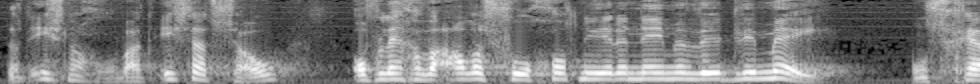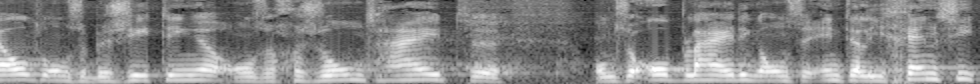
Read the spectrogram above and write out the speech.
dat is nogal wat. Is dat zo? Of leggen we alles voor God neer en nemen we het weer mee? Ons geld, onze bezittingen, onze gezondheid, eh, onze opleiding, onze intelligentie.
